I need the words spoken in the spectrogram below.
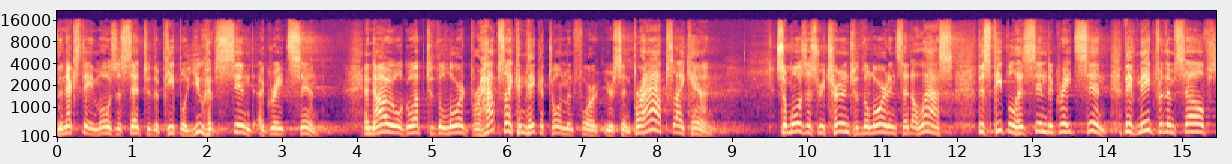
The next day, Moses said to the people, You have sinned a great sin. And now I will go up to the Lord. Perhaps I can make atonement for your sin. Perhaps I can. So Moses returned to the Lord and said, Alas, this people has sinned a great sin. They've made for themselves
